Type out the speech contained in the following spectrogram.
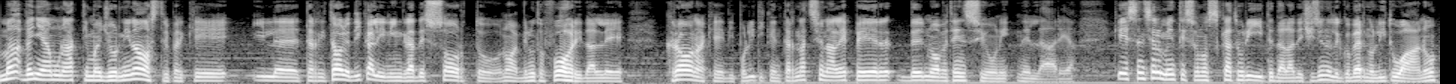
Ma veniamo un attimo ai giorni nostri perché il territorio di Kaliningrad è sorto, no, è venuto fuori dalle cronache di politica internazionale per delle nuove tensioni nell'area, che essenzialmente sono scaturite dalla decisione del governo lituano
